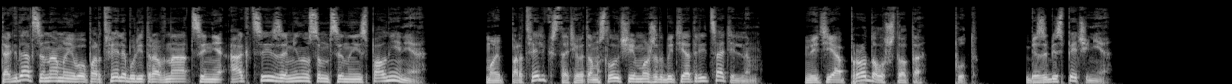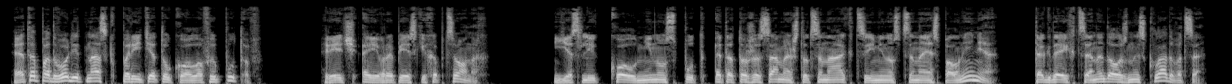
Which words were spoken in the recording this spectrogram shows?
Тогда цена моего портфеля будет равна цене акции за минусом цены исполнения. Мой портфель, кстати, в этом случае может быть и отрицательным, ведь я продал что-то, пут, без обеспечения. Это подводит нас к паритету колов и путов. Речь о европейских опционах. Если кол минус пут – это то же самое, что цена акции минус цена исполнения, тогда их цены должны складываться.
